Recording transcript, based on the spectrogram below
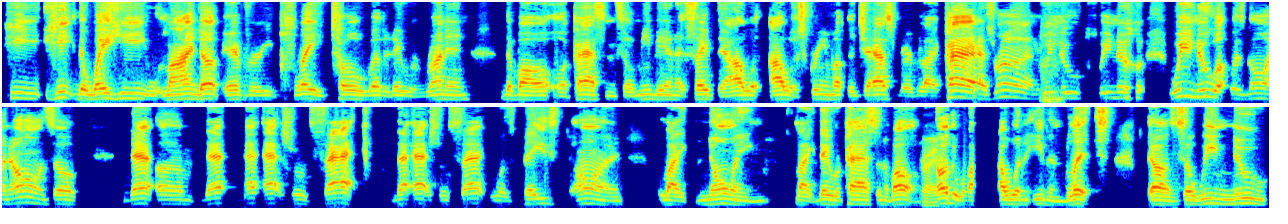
he he the way he lined up every play told whether they were running the ball or passing. So me being at safety, I would I would scream up to Jasper, be like, pass, run. We knew we knew we knew what was going on. So that um that that actual sack, that actual sack was based on like knowing like they were passing the ball. Right. Otherwise I wouldn't even blitz. Uh, so we knew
